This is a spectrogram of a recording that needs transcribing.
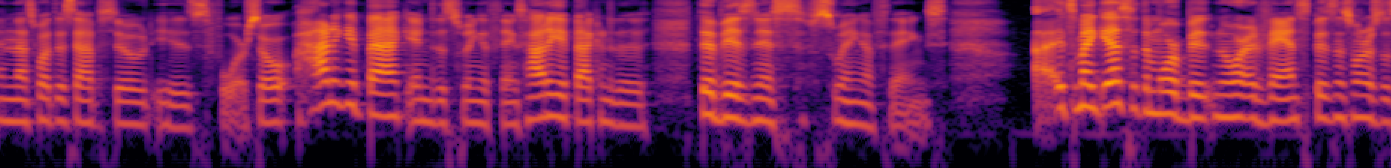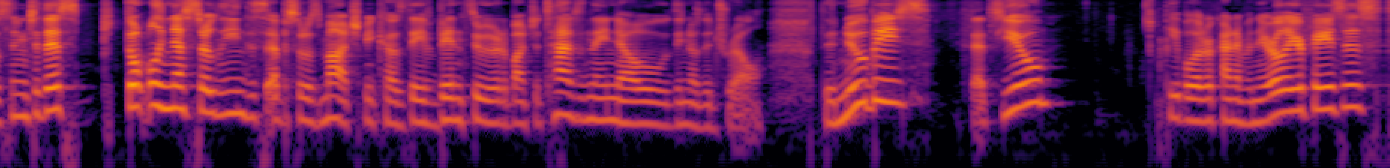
and that's what this episode is for. So, how to get back into the swing of things, how to get back into the, the business swing of things. Uh, It's my guess that the more more advanced business owners listening to this don't really necessarily need this episode as much because they've been through it a bunch of times and they know they know the drill. The newbies, that's you, people that are kind of in the earlier phases,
